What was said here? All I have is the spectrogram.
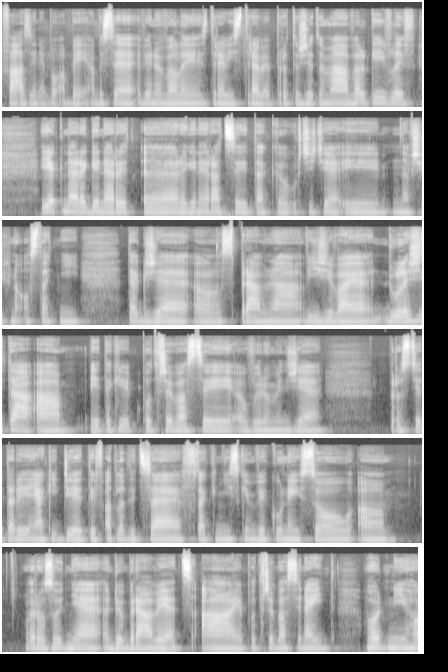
fázi, nebo aby, aby se věnovali zdraví stravě, protože to má velký vliv jak na regeneri- regeneraci, tak určitě i na všechno ostatní. Takže uh, správná výživa je důležitá a je taky potřeba si uvědomit, že prostě tady nějaký diety v atletice v tak nízkém věku nejsou uh, rozhodně dobrá věc a je potřeba si najít hodného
